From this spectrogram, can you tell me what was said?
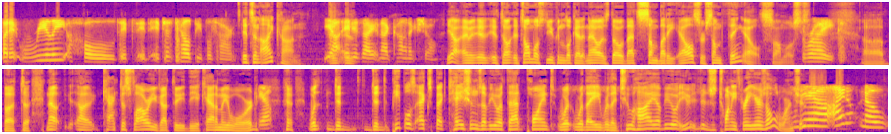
but it really holds. It's it, it just held people's hearts. It's an icon. Yeah, it, it, is an iconic show. Yeah, I mean, it, it's it's almost you can look at it now as though that's somebody else or something else almost. Right. Uh, but uh, now, uh, Cactus Flower, you got the, the Academy Award. Yeah. did did people's expectations of you at that point were, were they were they too high of you? You were just twenty three years old, weren't you? Yeah, I don't know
